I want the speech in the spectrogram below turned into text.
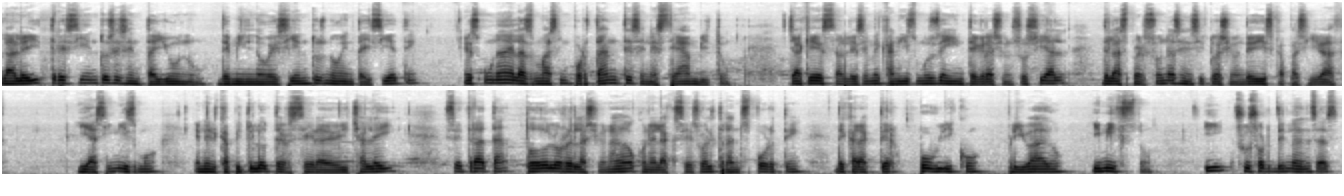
La Ley 361 de 1997 es una de las más importantes en este ámbito, ya que establece mecanismos de integración social de las personas en situación de discapacidad. Y asimismo, en el capítulo tercera de dicha ley, se trata todo lo relacionado con el acceso al transporte de carácter público, privado y mixto, y sus ordenanzas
